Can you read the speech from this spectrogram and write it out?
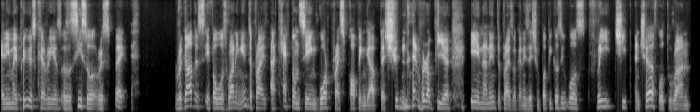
And in my previous careers as a CISO, respect regardless if I was running enterprise, I kept on seeing WordPress popping up that should never appear in an enterprise organization. But because it was free, cheap, and cheerful to run,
